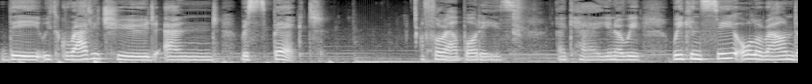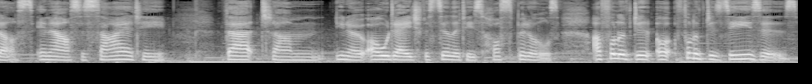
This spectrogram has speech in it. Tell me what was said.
the with gratitude and respect for our bodies. Okay, you know, we we can see all around us in our society that um, you know old age facilities, hospitals are full of di- uh, full of diseases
